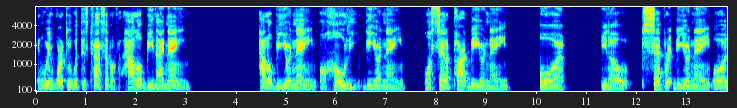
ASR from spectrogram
and we're working with this concept of hallowed be thy name, hallowed be your name, or holy be your name, or set apart be your name, or, you know, separate be your name, or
